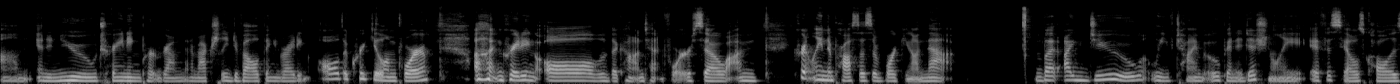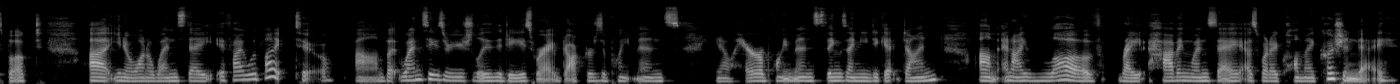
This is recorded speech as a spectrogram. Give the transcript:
um, and a new training program that I'm actually developing and writing all the curriculum for uh, and creating all of the content for. So I'm currently in the process of working on that. But I do leave time open additionally if a sales call is booked, uh, you know, on a Wednesday, if I would like to. Um, but Wednesdays are usually the days where I have doctor's appointments, you know, hair appointments, things I need to get done. Um, and I love, right, having Wednesday as what I call my cushion day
